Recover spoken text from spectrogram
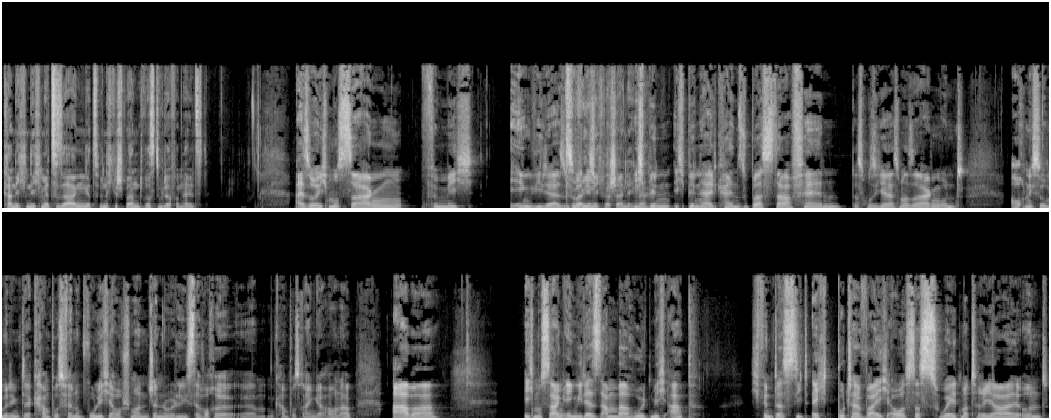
kann ich nicht mehr zu sagen. Jetzt bin ich gespannt, was du davon hältst. Also ich muss sagen, für mich irgendwie der Super. Zu wenig ich, wahrscheinlich. Ne? Ich bin, ich bin halt kein Superstar-Fan, das muss ich ja erstmal sagen und auch nicht so unbedingt der Campus-Fan, obwohl ich ja auch schon mal einen General Release der Woche ähm, im Campus reingehauen habe. Aber ich muss sagen, irgendwie der Samba holt mich ab. Ich finde, das sieht echt butterweich aus, das Suede-Material und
